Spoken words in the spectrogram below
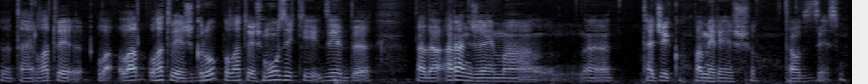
Tad tā ir Latvie, la, latviešu grupa, latviešu mūziķi dzied tādā aranžējumā taģiku pamiriešu tautas dziesmu.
